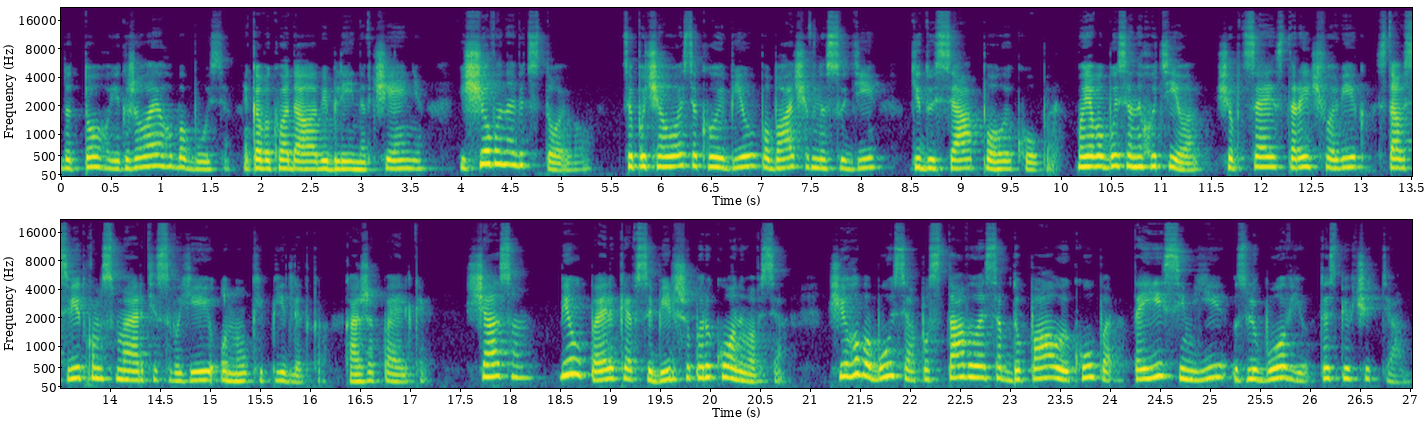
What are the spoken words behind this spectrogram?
до того, як жила його бабуся, яка викладала біблійне вчення, і що вона відстоювала. Це почалося, коли Біл побачив на суді дідуся Поли Купер. Моя бабуся не хотіла, щоб цей старий чоловік став свідком смерті своєї онуки підлітка, каже Пельке. З часом Біл Пельке все більше переконувався, що його бабуся поставилася б до Паули Купер та її сім'ї з любов'ю та співчуттям.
